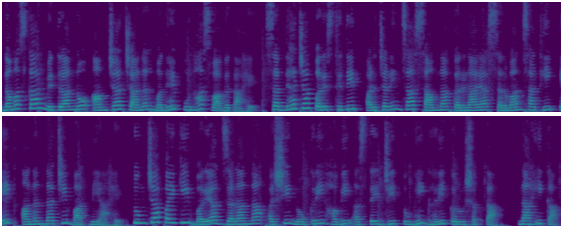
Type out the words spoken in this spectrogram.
नमस्कार मित्रांनो आमच्या चॅनलमध्ये पुन्हा स्वागत आहे. सध्याच्या परिस्थितीत अडचणींचा सामना करणाऱ्या सर्वांसाठी एक आनंदाची बातमी आहे. तुमच्यापैकी बऱ्याच जणांना अशी नोकरी हवी असते जी तुम्ही घरी करू शकता. नाही का?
